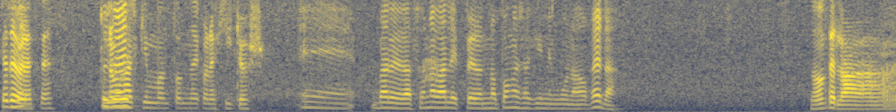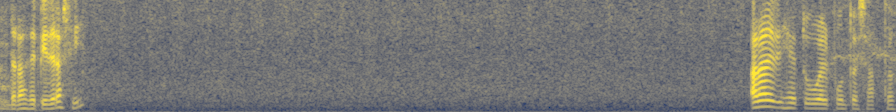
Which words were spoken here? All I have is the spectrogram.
¿Qué te parece? ¿tú Tenemos aquí un montón de conejillos. Eh, vale, la zona vale, pero no pongas aquí ninguna hoguera. No, de, la, de las de piedra sí. Ahora elige tú el punto exacto.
